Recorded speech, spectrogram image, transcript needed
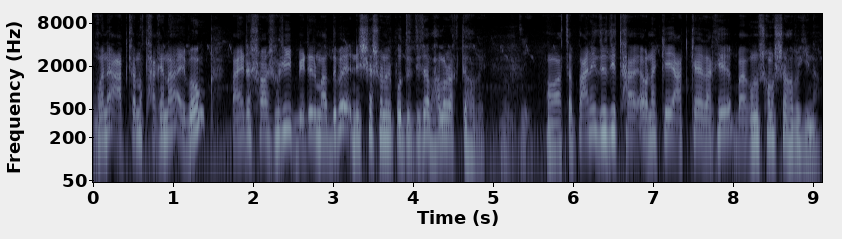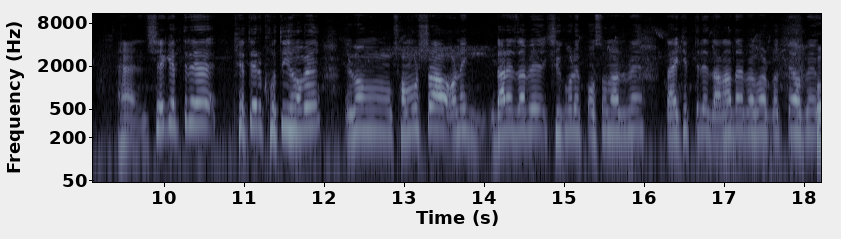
ওখানে আটকানো থাকে না এবং পানিটা সরাসরি বেডের মাধ্যমে নিষ্কাশনের পদ্ধতিটা ভালো রাখতে হবে। ও আচ্ছা পানি যদি অনেকে আটকায় রাখে বা কোনো সমস্যা হবে কি না? হ্যাঁ সেক্ষেত্রে ক্ষেতের ক্ষতি হবে এবং সমস্যা অনেক দাঁড়ে যাবে শিকড়ে পচন আসবে তাই ক্ষেত্রে দানাদার ব্যবহার করতে হবে। ও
